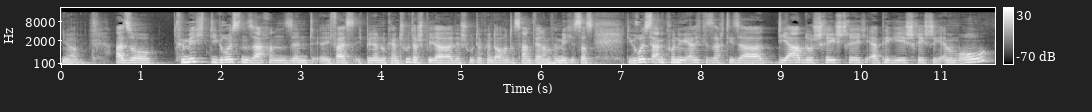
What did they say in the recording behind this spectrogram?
Ja, also für mich die größten Sachen sind, ich weiß, ich bin ja nur kein Shooter-Spieler, der Shooter könnte auch interessant werden, aber für mich ist das die größte Ankündigung, ehrlich gesagt, dieser Diablo-RPG-MMO,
